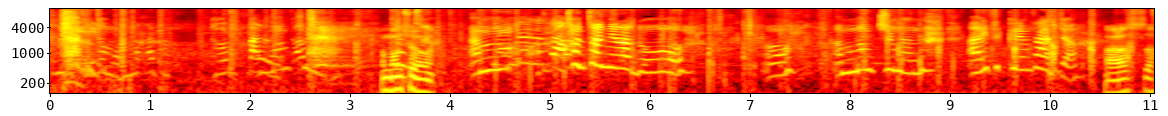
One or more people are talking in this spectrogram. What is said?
근데 지금 엄마가 더, 더 빨리 멈추면 안 멈추면. 안 천천히라도 어, 안 멈추면 아이스크림 사줘. 알았어.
